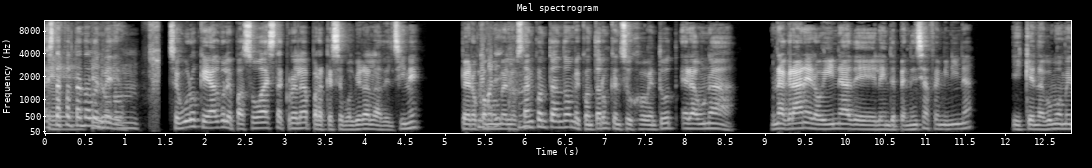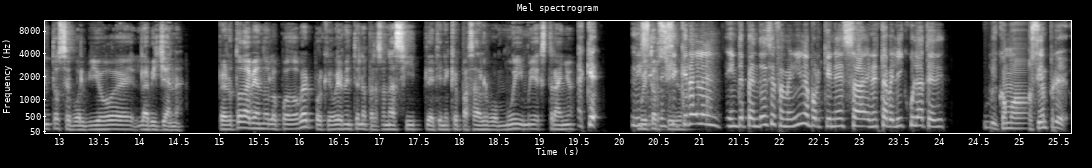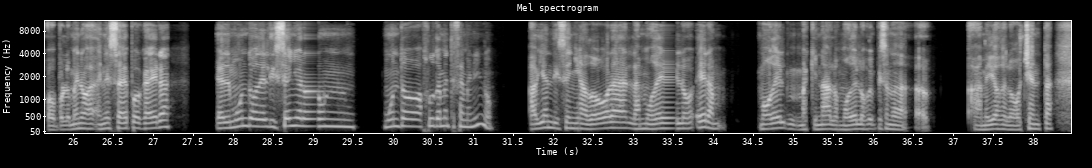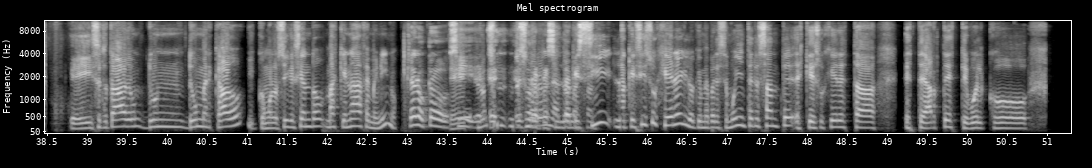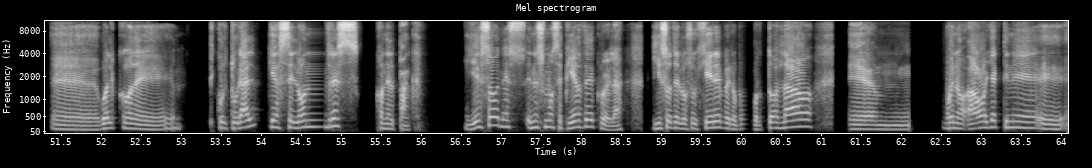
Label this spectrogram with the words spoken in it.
está Eh, faltando algo en medio. Seguro que algo le pasó a esta Cruella para que se volviera la del cine, pero como me lo están contando, me contaron que en su juventud era una, una gran heroína de la independencia femenina y que en algún momento se volvió eh, la villana. Pero todavía no lo puedo ver porque obviamente una persona así le tiene que pasar algo muy, muy extraño. Es que ni, Muy si- ni torcido. siquiera la in- independencia femenina, porque en esa, en esta película te como siempre, o por lo menos en esa época era, el mundo del diseño era un mundo absolutamente femenino. Habían diseñadoras, las modelos, eran modelos, más que nada los modelos empiezan a, a, a mediados de los 80, eh, y se trataba de un, de, un, de un mercado, y como lo sigue siendo, más que nada femenino. Claro, claro, sí, Eh, no eh, es un- no eso representa Lo que, sí, lo que sí sugiere y lo que me parece muy interesante es que sugiere esta, este arte, este vuelco, eh, vuelco de, cultural que hace Londres con el punk. Y eso en, es- en eso no se pierde Cruella. Y eso te lo sugiere, pero por, por todos lados. Bueno, Aoyak tiene,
